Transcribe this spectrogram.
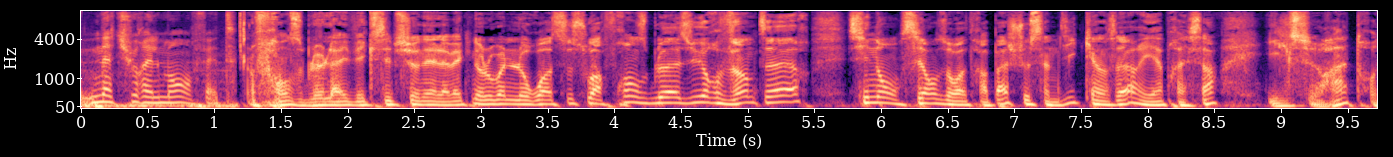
naturellement en fait. France Bleu Live exceptionnel avec Nolwenn Leroy ce soir. France Bleu Azur 20h. Sinon, séance de rattrapage ce samedi 15h et après ça, il sera trop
